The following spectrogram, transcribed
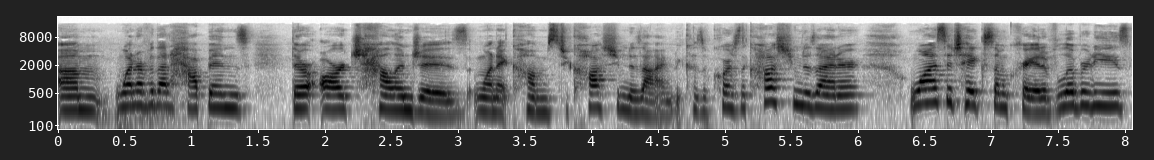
Um, whenever that happens, there are challenges when it comes to costume design because, of course, the costume designer wants to take some creative liberties,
